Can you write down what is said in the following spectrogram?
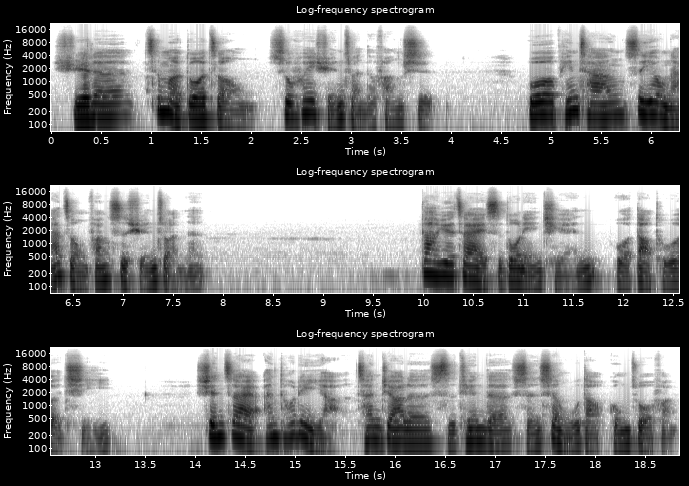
学了这么多种苏菲旋转的方式，我平常是用哪种方式旋转呢？大约在十多年前，我到土耳其。先在安托利亚参加了十天的神圣舞蹈工作坊，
